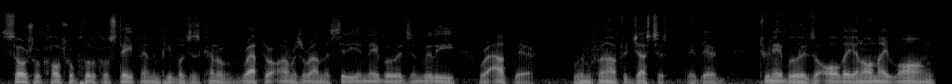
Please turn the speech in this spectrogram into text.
social, cultural, political statement, and people just kind of wrapped their arms around the city and neighborhoods and really were out there. Women from Out for Justice, they- they're two neighborhoods all day and all night long,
